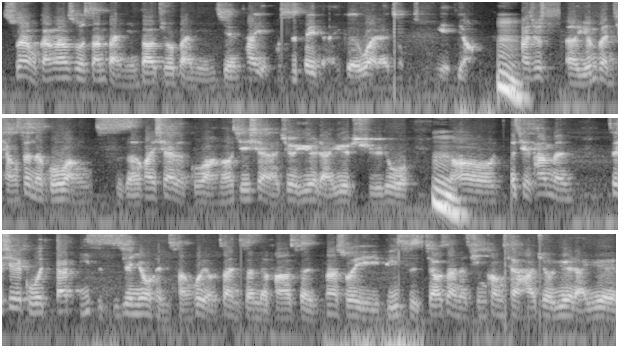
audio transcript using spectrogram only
虽然我刚刚说三百年到九百年间，他也不是被哪一个外来种族灭掉，嗯，他就是呃原本强盛的国王死了，换下一个国王，然后接下来就越来越虚弱，嗯，然后而且他们。这些国家彼此之间又很常会有战争的发生，那所以彼此交战的情况下，它就越来越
